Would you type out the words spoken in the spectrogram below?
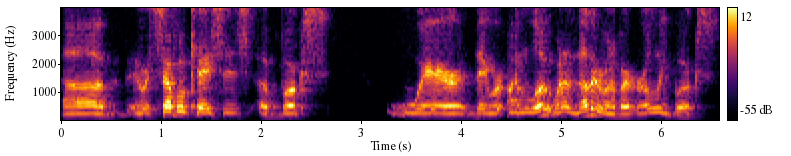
Uh, there were several cases of books where they were unloaded. One another one of our early books,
